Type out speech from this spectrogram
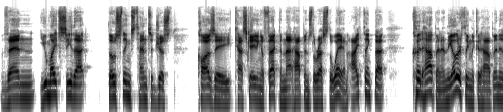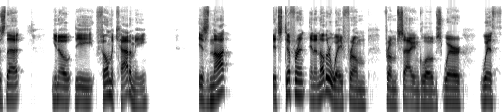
then you might see that those things tend to just cause a cascading effect, and that happens the rest of the way. And I think that could happen. And the other thing that could happen is that you know the Film Academy is not. It's different in another way from from SAG and Globes, where with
